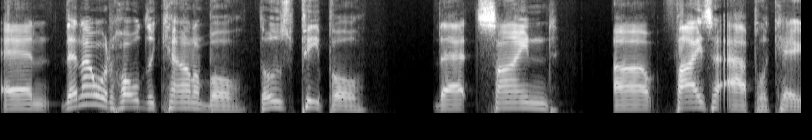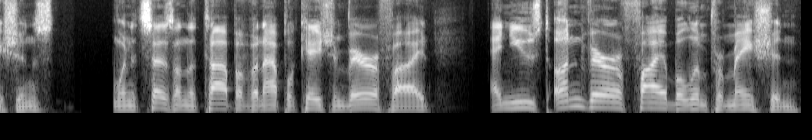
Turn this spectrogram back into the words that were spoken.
And then I would hold accountable those people that signed uh, FISA applications when it says on the top of an application verified and used unverifiable information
